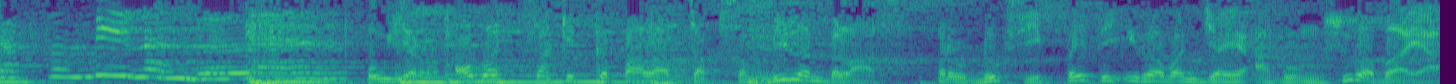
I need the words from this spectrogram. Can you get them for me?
Cap 19 Puyer obat sakit kepala cap 19. Produksi PT Irawan Jaya Agung Surabaya.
